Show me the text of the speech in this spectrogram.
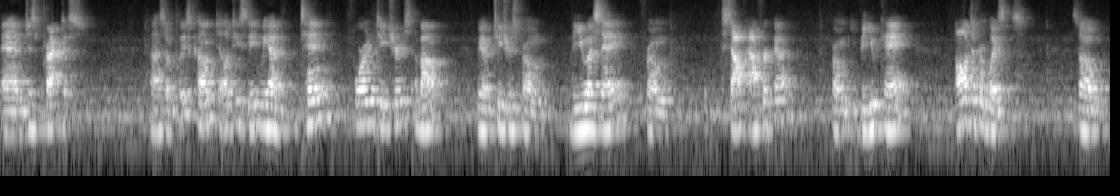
and just practice. Uh, so please come to LTC. We have 10 foreign teachers about. We have teachers from the USA, from South Africa, from the UK, all different places. So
